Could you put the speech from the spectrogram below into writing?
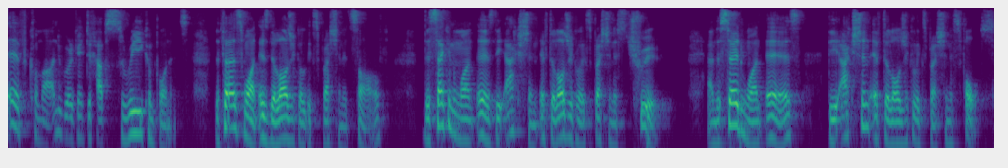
if command, we're going to have three components. The first one is the logical expression itself. The second one is the action if the logical expression is true. And the third one is the action if the logical expression is false.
